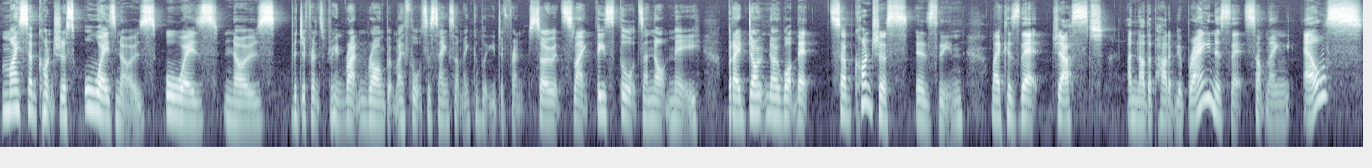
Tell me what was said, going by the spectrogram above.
my subconscious always knows, always knows the difference between right and wrong, but my thoughts are saying something completely different. So it's like these thoughts are not me, but I don't know what that subconscious is then. Like, is that just another part of your brain? Is that something else?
